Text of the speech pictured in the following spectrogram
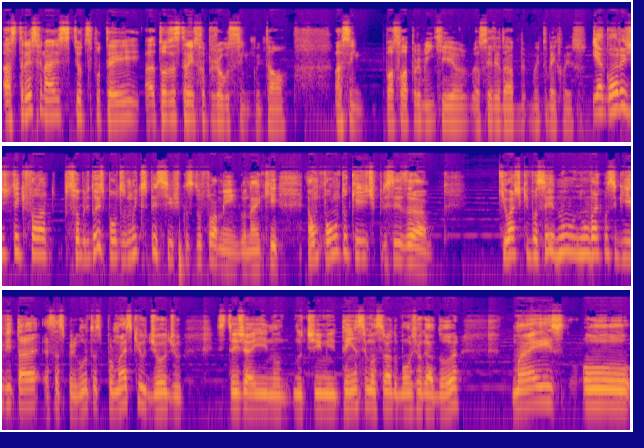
A, as três finais que eu disputei, todas as três foi pro jogo 5. Então, assim, posso falar por mim que eu, eu sei lidar muito bem com isso. E agora a gente tem que falar sobre dois pontos muito específicos do Flamengo, né? Que é um ponto que a gente precisa. Que eu acho que você não, não vai conseguir evitar essas perguntas, por mais que o Jojo esteja aí no, no time tenha se mostrado bom jogador, mas o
